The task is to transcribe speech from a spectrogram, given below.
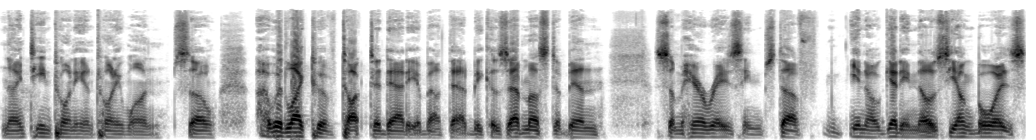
19, 20, and 21. So I would like to have talked to Daddy about that because that must have been some hair raising stuff, you know, getting those young boys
